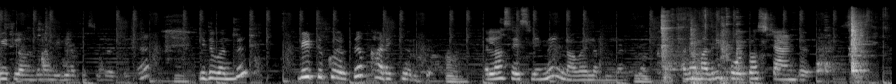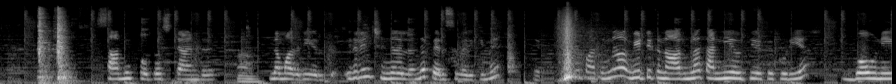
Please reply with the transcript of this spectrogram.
வீட்டில் வந்து நம்ம இடியாப்பம் சுடுறதுக்கு இது வந்து வீட்டுக்கும் இருக்கு கடைக்கும் இருக்கு. எல்லா சைஸ்லயுமே இது அவைலபிள் இருக்கு. அதே மாதிரி போட்டோ ஸ்டாண்டு சாமி போட்டோ ஸ்டாண்டு. இந்த மாதிரி இருக்கு. இதுலயும் சின்னதுல இருந்து பெருசு வரைக்குமே இருக்கு. இது பாத்தீங்கன்னா வீட்டுக்கு நார்மலா தண்ணியை ஊற்றி வைக்கக்கூடிய பவுனி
